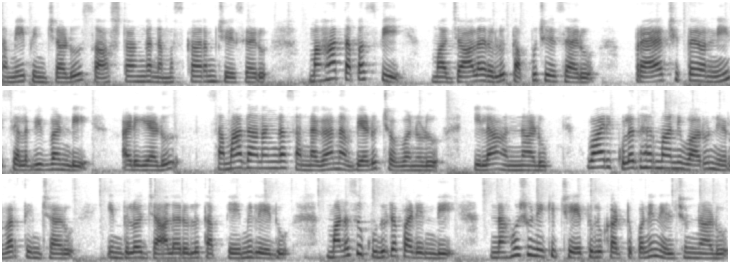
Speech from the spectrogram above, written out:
సమీపించాడు. సాష్టాంగ నమస్కారం చేశారు. మహాతపస్వి మా జాలరులు తప్పు చేశారు. ప్రాయచిత్తాన్ని సెలవివ్వండి. అడిగాడు. సమాధానంగా సన్నగా నవ్వాడు చవ్వనుడు ఇలా అన్నాడు. వారి కులధర్మాన్ని వారు నిర్వర్తించారు. ఇందులో జాలరులు తప్పేమీ లేదు. మనసు కుదుటపడింది నహుషునికి చేతులు కట్టుకొని నిల్చున్నాడు.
